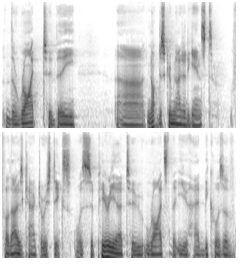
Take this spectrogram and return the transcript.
the right to be uh, not discriminated against for those characteristics was superior to rights that you had because of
